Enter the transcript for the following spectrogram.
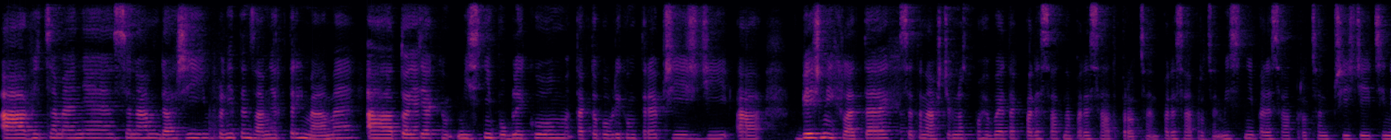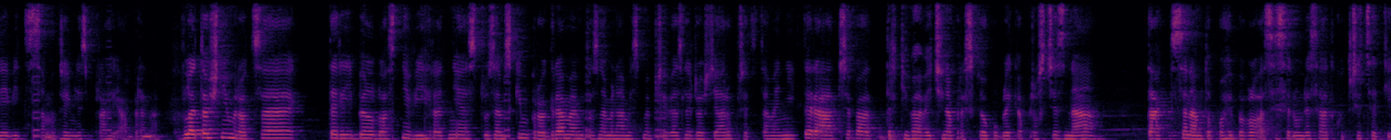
a víceméně se nám daří plnit ten záměr, který máme a to je jak místní publikum, tak to publikum, které přijíždí. A v běžných letech se ta návštěvnost pohybuje tak 50 na 50% 50% místní, 50% přijíždějící nejvíc samozřejmě z Prahy a Brna. V letošním roce který byl vlastně výhradně s tuzemským programem, to znamená, my jsme přivezli do Žďáru představení, která třeba drtivá většina pražského publika prostě zná tak se nám to pohybovalo asi 70 ku 30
